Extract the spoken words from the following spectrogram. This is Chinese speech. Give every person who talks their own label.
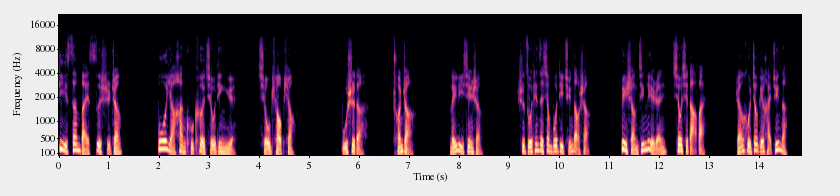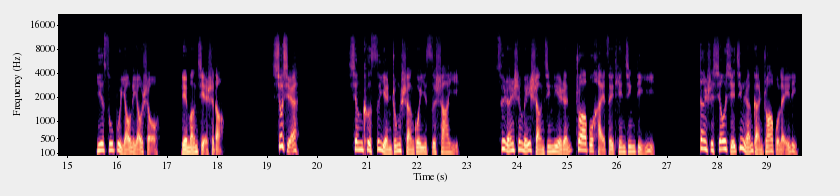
Speaker 1: 第三百四十章，波雅汉库克求订阅，求票票。不是的，船长，雷利先生，是昨天在向波地群岛上被赏金猎人萧协打败，然后交给海军的。耶稣不摇了摇手，连忙解释道：“
Speaker 2: 萧协。”
Speaker 1: 香克斯眼中闪过一丝杀意。虽然身为赏金猎人，抓捕海贼天经地义，但是萧协竟然敢抓捕雷利。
